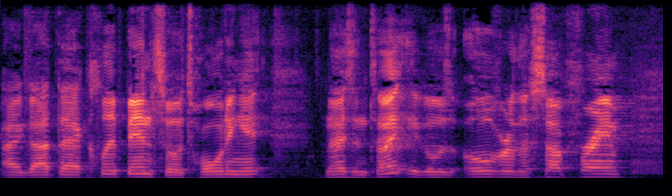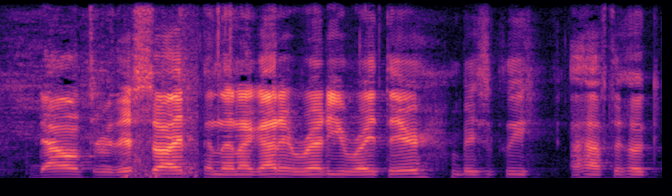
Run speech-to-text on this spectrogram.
I got that clip in so it's holding it nice and tight. It goes over the subframe down through this side and then I got it ready right there. Basically I have to hook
